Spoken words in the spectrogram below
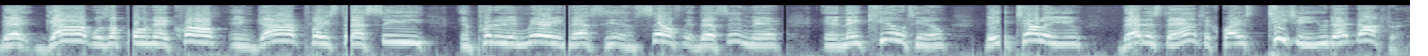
that God was up on that cross and God placed that seed and put it in Mary, and that's himself that's in there, and they killed him, they telling you that is the Antichrist teaching you that doctrine.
